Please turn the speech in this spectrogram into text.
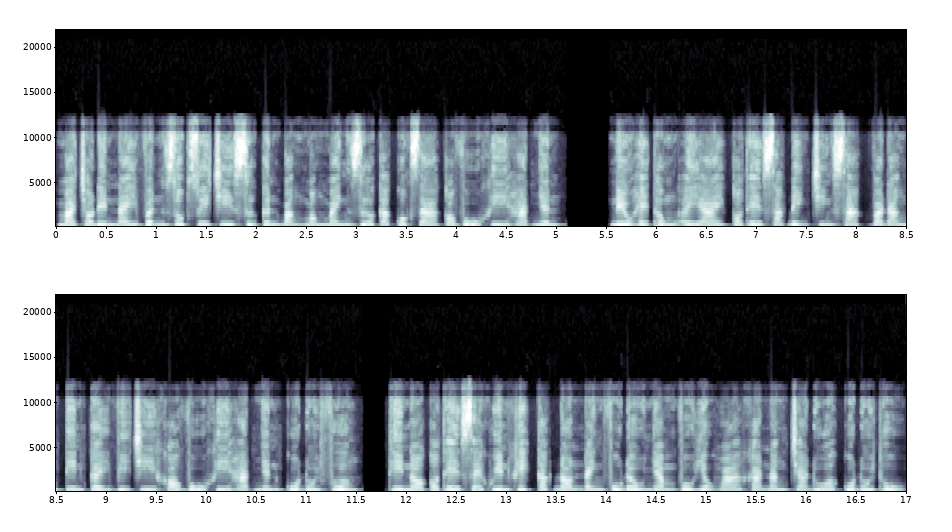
mà cho đến nay vẫn giúp duy trì sự cân bằng mong manh giữa các quốc gia có vũ khí hạt nhân. Nếu hệ thống AI có thể xác định chính xác và đáng tin cậy vị trí kho vũ khí hạt nhân của đối phương, thì nó có thể sẽ khuyến khích các đòn đánh phủ đầu nhằm vô hiệu hóa khả năng trả đũa của đối thủ.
